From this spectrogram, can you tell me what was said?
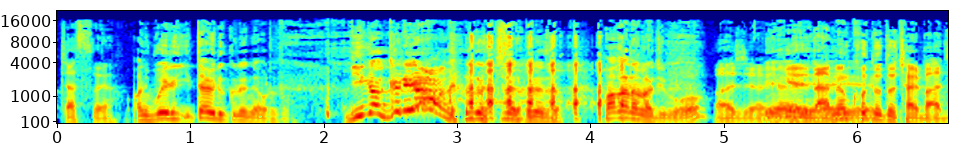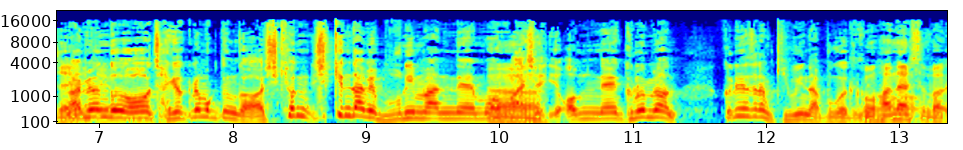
짰어요. 아니 왜 이렇게 이따위로 끓였냐 그래서 네가 끓여 그랬어요. 그래서 화가 나가지고 맞아요. 예, 이게 예, 라면 예. 코드도 잘 맞아요. 라면도 자기가 끓여 먹든가 시킨 시킨 다음에 물이 많네 뭐 어. 맛이 없네 그러면 끓이는 사람 기분이 나쁘거든요. 그거 화날 수밖에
